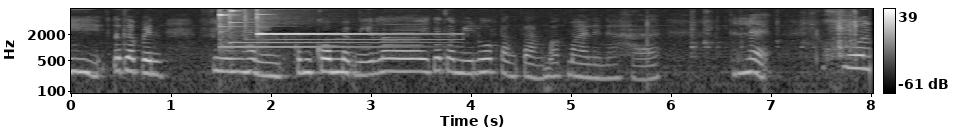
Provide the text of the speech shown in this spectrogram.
นี่ก็จะเป็นฟิล์มแผ่นกลมๆแบบนี้เลย ก็จะมีรูปต่างๆมากมายเลยนะคะนั่นแหละ ทุกคน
